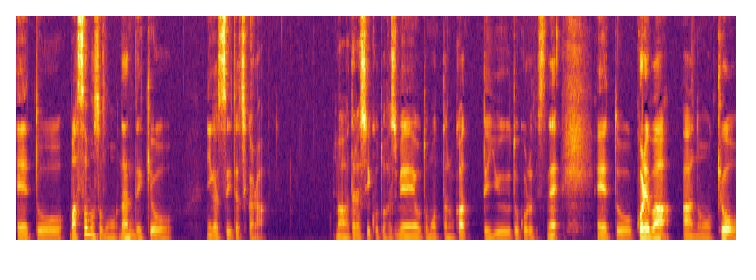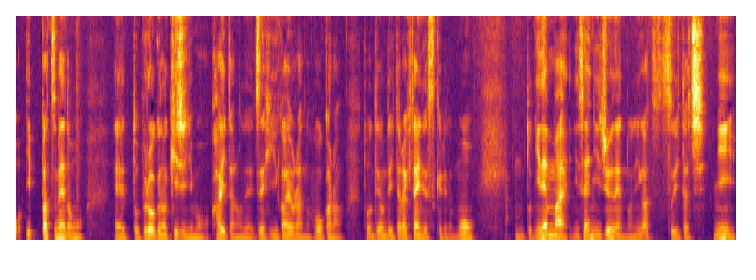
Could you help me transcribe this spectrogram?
えっ、とまあそもそもなんで今日2月1日からまあ、新しいことを始めようと思ったのかっていうところですね。えっ、とこれはあの今日一発目の、えっとブログの記事にも書いたのでぜひ概要欄の方から飛んで読んでいただきたいんですけれども、うん、と2年前2020年の2月1日に、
